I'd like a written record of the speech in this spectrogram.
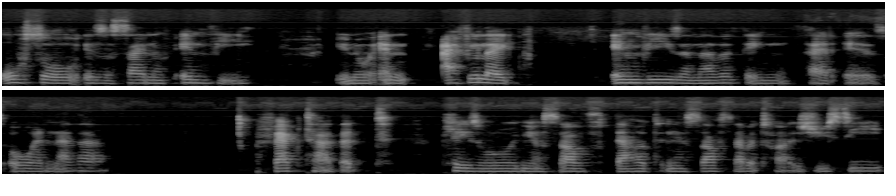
also is a sign of envy, you know, and I feel like envy is another thing that is, or another factor that plays a role in your self doubt and your self sabotage. You see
